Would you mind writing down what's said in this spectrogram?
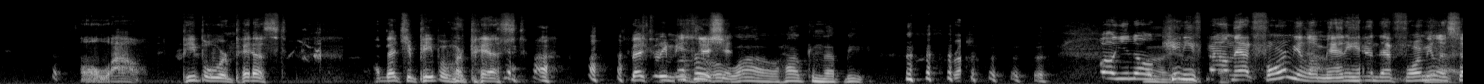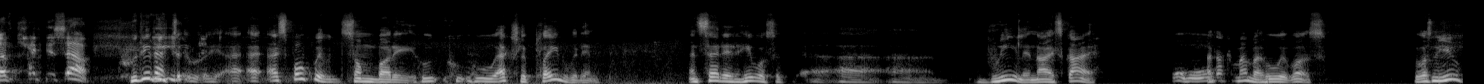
oh wow, people were pissed. I bet you people were pissed, especially Oh, musicians. wow, how can that be? Well, you know, Oh, Kenny found that formula, man. He had that formula and stuff. Check this out. Who did I, You- t- I? I- I spoke with somebody who, who who actually played with him, and said that he was a, a, a really nice guy. Mm-hmm. I don't remember who it was. It wasn't you.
